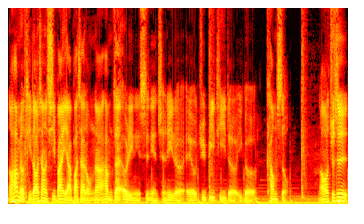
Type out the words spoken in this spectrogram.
然后他们有提到，像西班牙巴塞隆纳，他们在二零零四年成立了 LGBT 的一个 Council，然后就是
